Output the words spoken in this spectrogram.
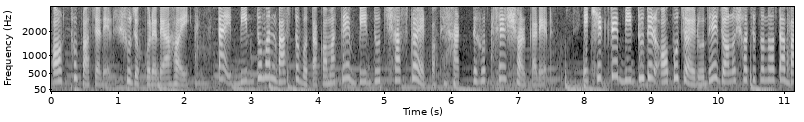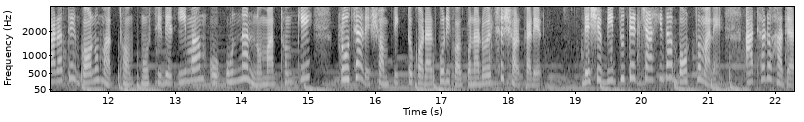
অর্থ প্রচারের সুযোগ করে দেওয়া হয়। তাই বিদ্যমান বাস্তবতা কমাতে বিদ্যুৎ সাশ্রয়ের পথে হাঁটতে হচ্ছে সরকারের। এক্ষেত্রে বিদ্যুতের অপচয় রোধে জনসচেতনতা বাড়াতে গণমাধ্যম, মসজিদের ইমাম ও অন্যান্য মাধ্যমকে প্রচারে সম্পৃক্ত করার পরিকল্পনা রয়েছে সরকারের। দেশে বিদ্যুতের চাহিদা বর্তমানে আঠারো হাজার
